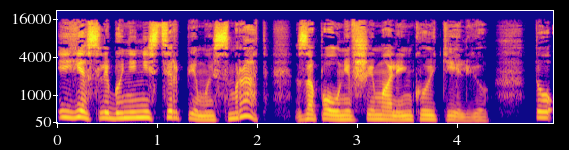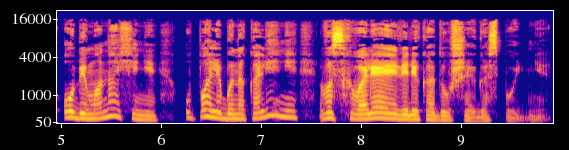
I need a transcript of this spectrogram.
И если бы не нестерпимый смрад, заполнивший маленькую келью, то обе монахини упали бы на колени, восхваляя великодушие Господне.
